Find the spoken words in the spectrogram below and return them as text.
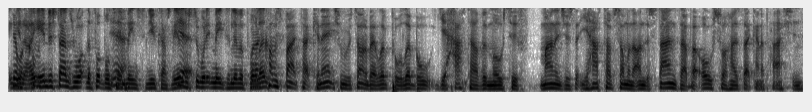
Yeah, you well, know, comes- he understands what the football team Yeah. means to Newcastle. He Yeah. understood what it means to Liverpool. Well, it And- comes back to that connection. We were talking about Liverpool. Liverpool, you have to have emotive managers. That you have to have someone that understands that, but also has that kind of passion.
